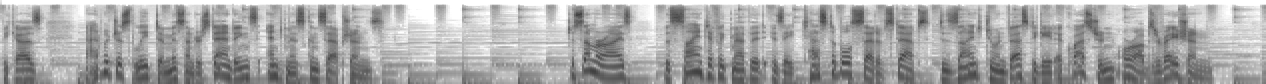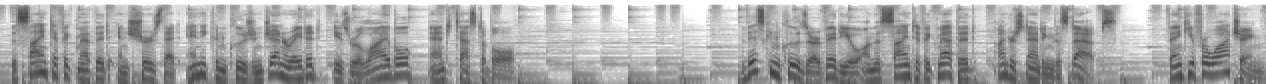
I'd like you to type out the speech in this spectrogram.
because that would just lead to misunderstandings and misconceptions. To summarize, the scientific method is a testable set of steps designed to investigate a question or observation. The scientific method ensures that any conclusion generated is reliable and testable. This concludes our video on the scientific method, Understanding the Steps. Thank you for watching.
